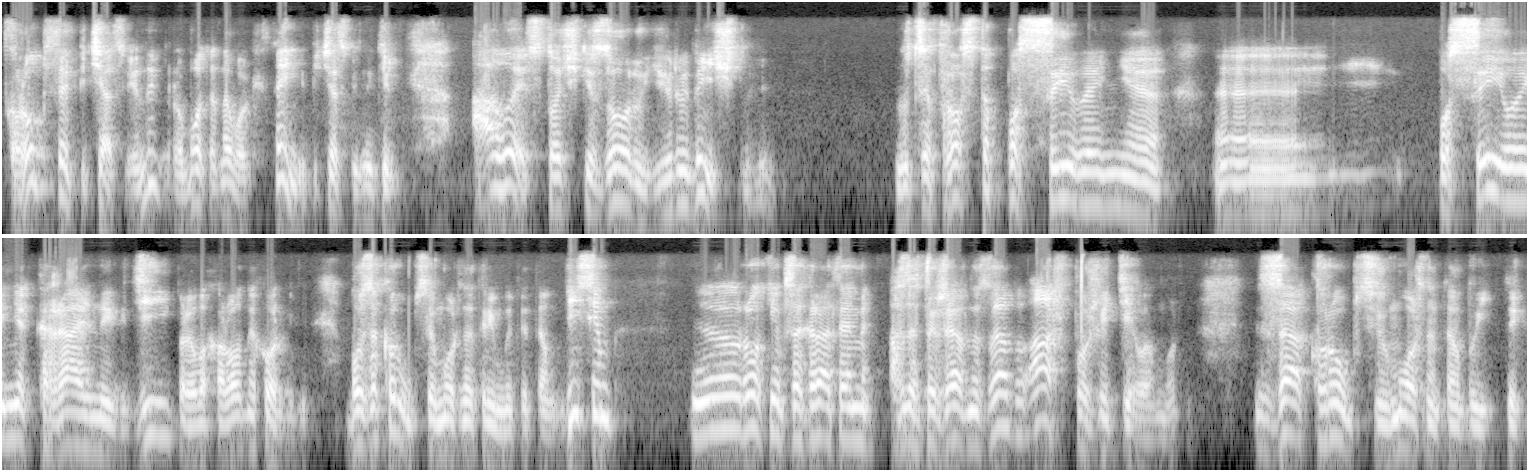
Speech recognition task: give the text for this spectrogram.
Корупція під час війни робота на ворога. Та під час війни тільки. Але з точки зору юридичної, ну це просто посилення, е, посилення каральних дій правоохоронних органів. Бо за корупцію можна отримати там 8 е, років за гратами, а за державну зраду аж пожиттєво можна. За корупцію можна там вийти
